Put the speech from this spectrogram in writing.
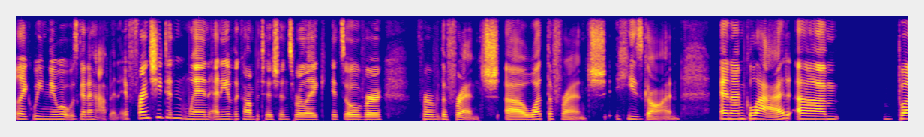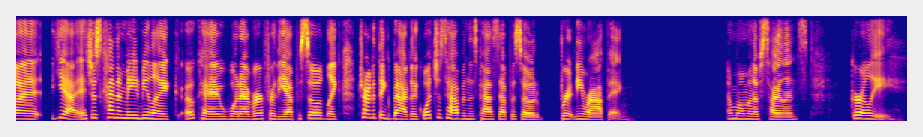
like we knew what was going to happen. If Frenchie didn't win any of the competitions, we're like, it's over for the French. Uh, what the French? He's gone. And I'm glad. Um, but yeah, it just kind of made me like, okay, whatever for the episode. Like, trying to think back, like, what just happened this past episode? Brittany rapping. A moment of silence. Girly.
